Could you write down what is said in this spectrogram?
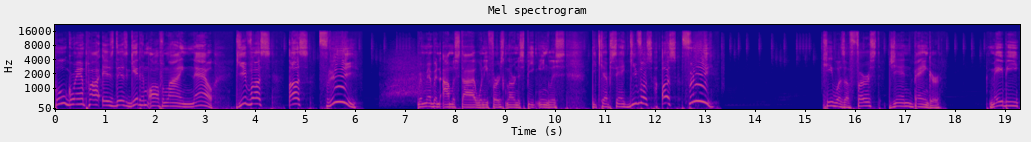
Who grandpa is this? Get him offline now. Give us us free. Remember in Amistad when he first learned to speak English, he kept saying, Give us us free. He was a first gen banger. Maybe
